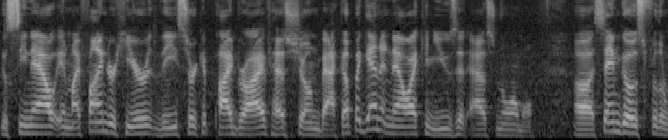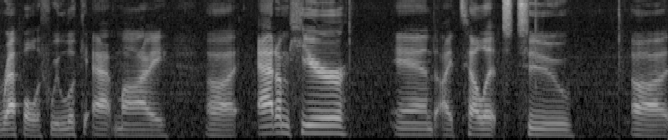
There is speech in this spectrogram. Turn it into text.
You'll see now in my Finder here, the CircuitPy drive has shown back up again, and now I can use it as normal. Uh, same goes for the REPL. If we look at my uh, Atom here, and I tell it to uh,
